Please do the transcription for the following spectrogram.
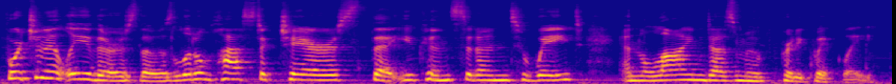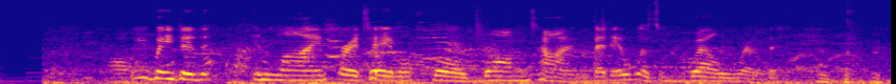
Fortunately, there's those little plastic chairs that you can sit on to wait, and the line does move pretty quickly. We waited in line for a table for a long time, but it was well worth it.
